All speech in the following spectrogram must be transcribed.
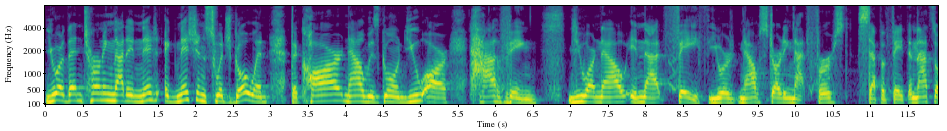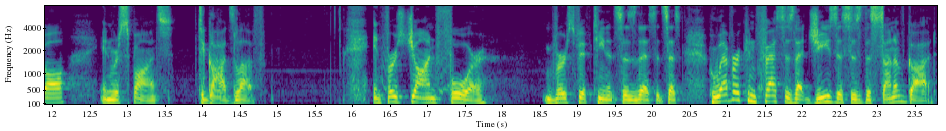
you are then turning that ignition switch going. The car now is going. You are having, you are now in that faith. You are now starting that first step of faith. And that's all in response to God's love. In 1 John 4, verse 15, it says this it says, Whoever confesses that Jesus is the Son of God,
